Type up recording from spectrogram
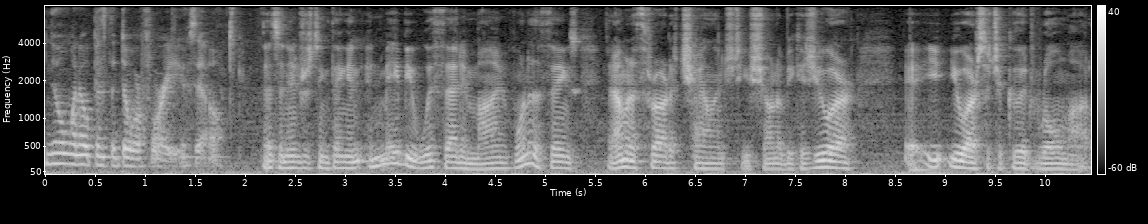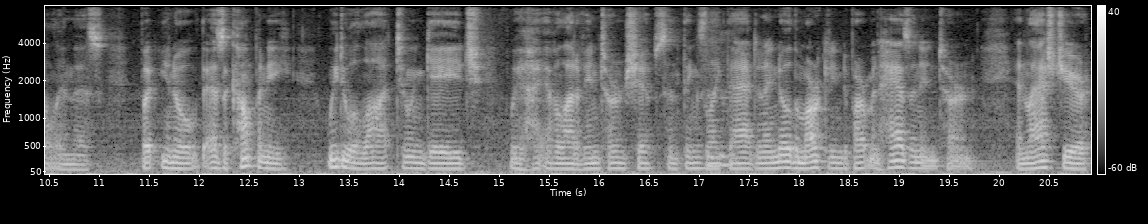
no one opens the door for you so that's an interesting thing. And, and maybe with that in mind, one of the things, and I'm going to throw out a challenge to you, Shona, because you are, eh, you, you are such a good role model in this. But, you know, as a company, we do a lot to engage. We have a lot of internships and things like mm-hmm. that. And I know the marketing department has an intern. And last year,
